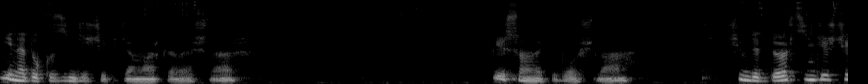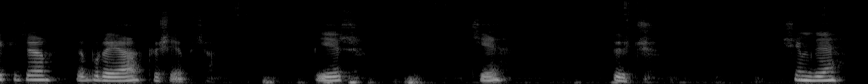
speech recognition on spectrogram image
Yine 9 zincir çekeceğim arkadaşlar. Bir sonraki boşluğa. Şimdi 4 zincir çekeceğim ve buraya köşe yapacağım. 1 2 3 Şimdi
